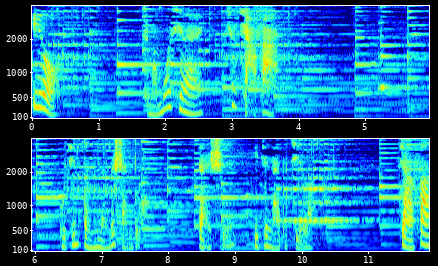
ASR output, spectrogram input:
哟，怎么摸起来像假发？母亲本能的闪躲，但是已经来不及了。假发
